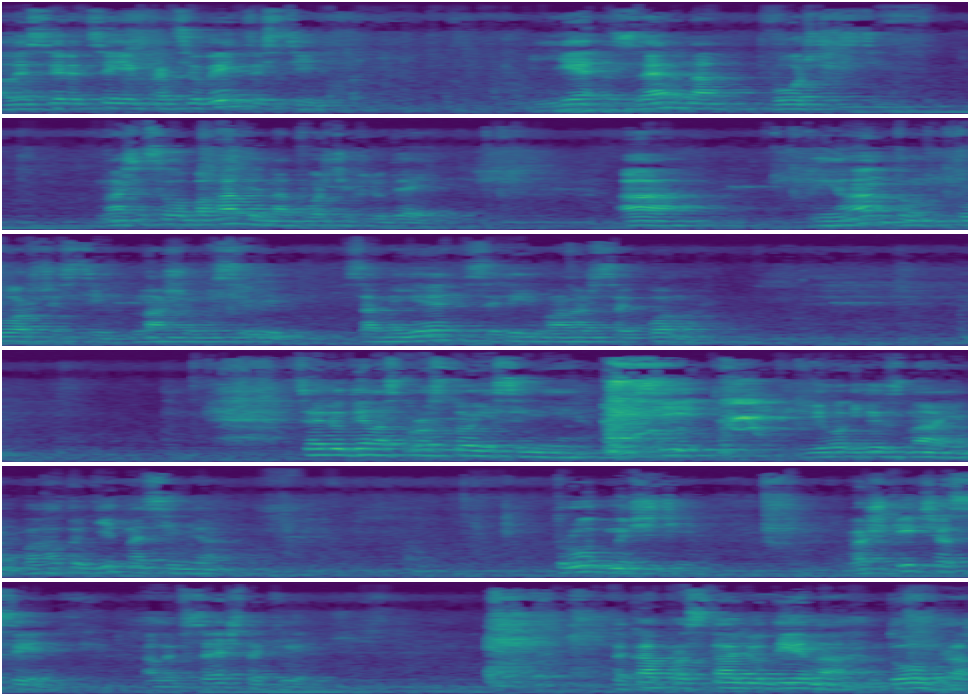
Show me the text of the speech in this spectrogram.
Але серед цієї працьовитості є зерна творчості. Наше село багате на творчих людей. А гігантом творчості в нашому селі саме є Сергій Іванович Сайпонор. Це людина з простої сім'ї. Ми всі його, їх знаємо. Багатодітна сім'я. Труднощі, важкі часи, але все ж таки така проста людина, добра,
